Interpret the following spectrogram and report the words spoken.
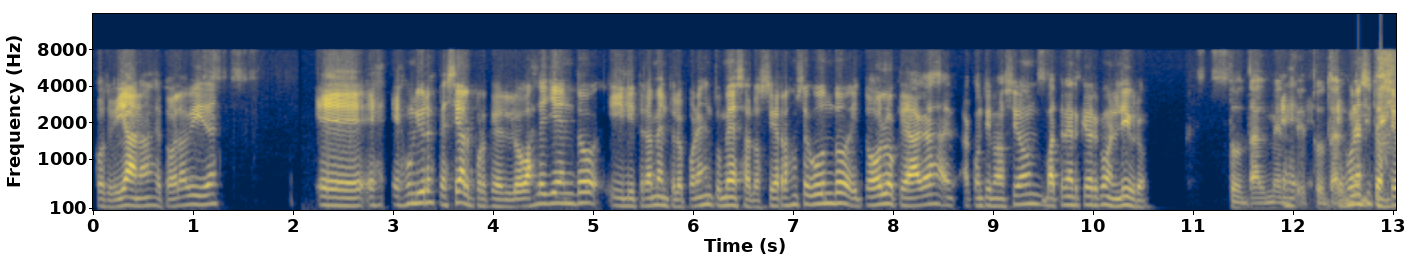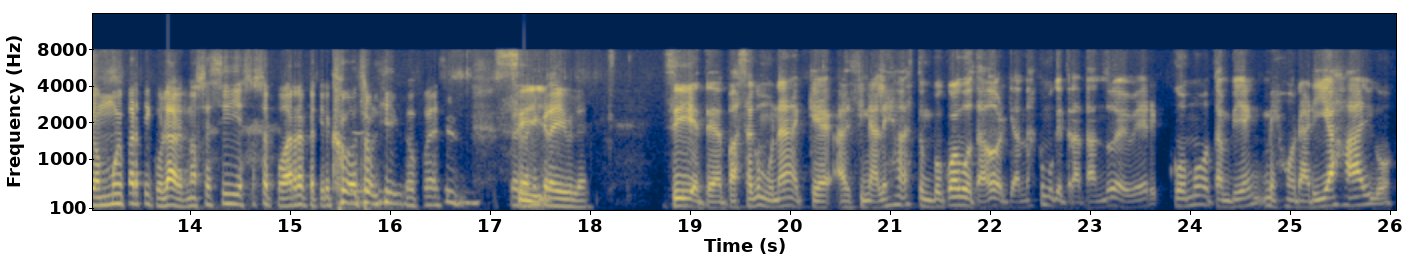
cotidianas de toda la vida, eh, es, es un libro especial porque lo vas leyendo y literalmente lo pones en tu mesa, lo cierras un segundo y todo lo que hagas a, a continuación va a tener que ver con el libro. Totalmente, Es, es totalmente. una situación muy particular. No sé si eso se pueda repetir con otro libro, pues. Pero es Sí. increíble. Sí, te pasa como una que al final es hasta un poco agotador, que andas como que tratando de ver cómo también mejorarías algo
